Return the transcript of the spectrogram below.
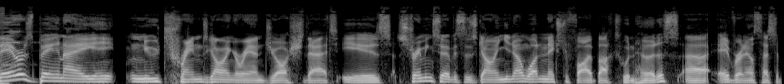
There has been a new trend going around, Josh, that is streaming services going. You know what? An extra five bucks wouldn't hurt us. Uh, everyone else has to.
